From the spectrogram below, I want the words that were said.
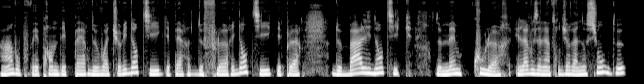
Hein. vous pouvez prendre des paires de voitures identiques, des paires de fleurs identiques, des paires de balles identiques, de même couleur. Et là, vous allez introduire la notion de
